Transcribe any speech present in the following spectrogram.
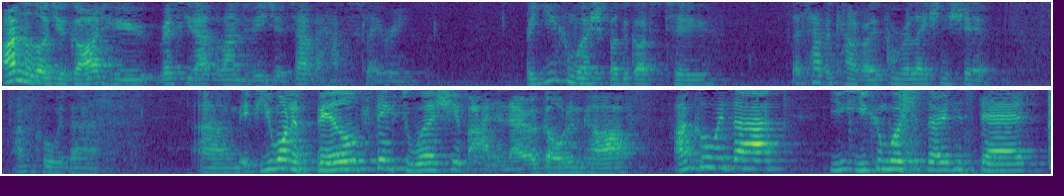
I'm the Lord your God who rescued out the land of Egypt, out of the house of slavery. But you can worship other gods too. Let's have a kind of open relationship. I'm cool with that. Um, if you want to build things to worship, I don't know, a golden calf, I'm cool with that. You, you can worship those instead.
